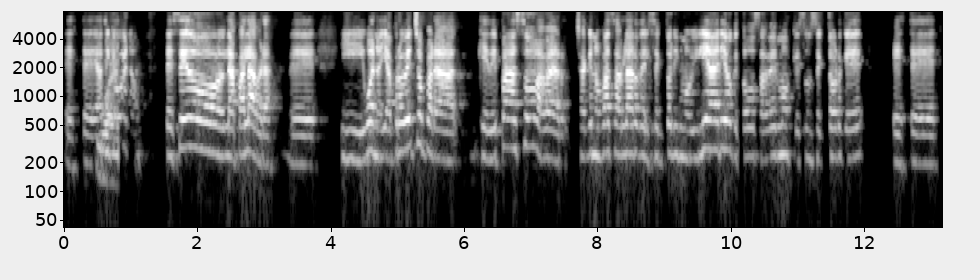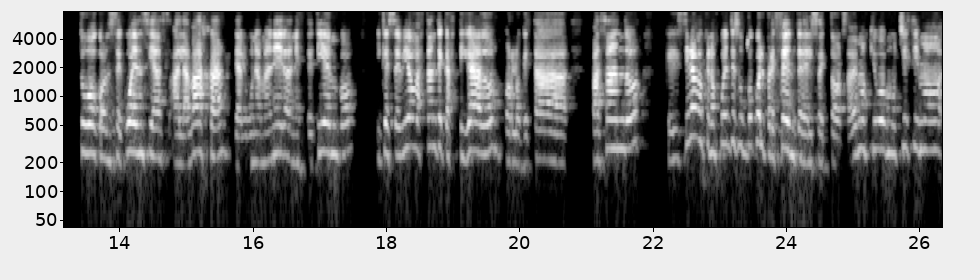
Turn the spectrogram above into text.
Este, así que bueno, te cedo la palabra. Eh, y bueno, y aprovecho para que de paso, a ver, ya que nos vas a hablar del sector inmobiliario, que todos sabemos que es un sector que este, tuvo consecuencias a la baja, de alguna manera, en este tiempo, y que se vio bastante castigado por lo que está pasando, que quisiéramos que nos cuentes un poco el presente del sector. Sabemos que hubo muchísimos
